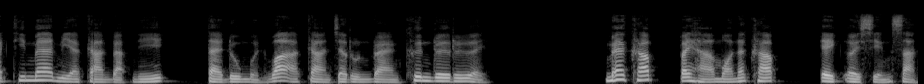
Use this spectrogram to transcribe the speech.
กที่แม่มีอาการแบบนี้ แต่ดูเหมือนว่าอาการจะรุนแรงขึ้นเรื่อยๆ แม่ครับไปหาหมอนะครับ เอกเอ่ยเสียงสั่น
